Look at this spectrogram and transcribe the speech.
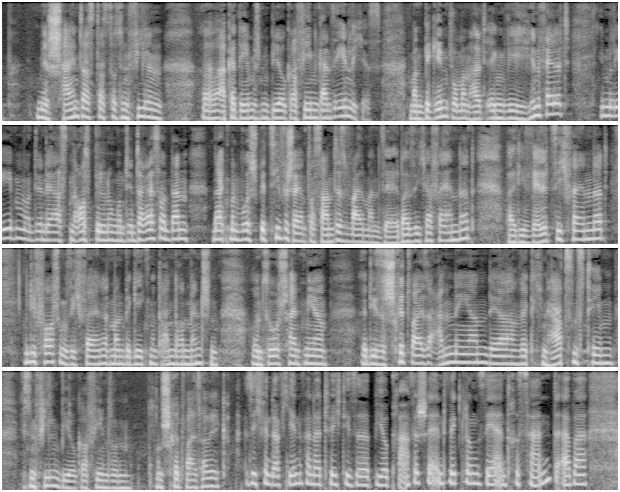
mir scheint das, dass das in vielen äh, akademischen Biografien ganz ähnlich ist. Man beginnt, wo man halt irgendwie hinfällt im Leben und in der ersten Ausbildung und Interesse und dann merkt man, wo es spezifischer interessant ist, weil man selber sich ja verändert, weil die Welt sich verändert und die Forschung sich verändert, man begegnet anderen Menschen. Und so scheint mir äh, dieses schrittweise Annähern der wirklichen Herzensthemen ist in vielen Biografien so ein, so ein schrittweiser Weg. Also ich finde auf jeden Fall natürlich diese biografische Entwicklung sehr interessant, aber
